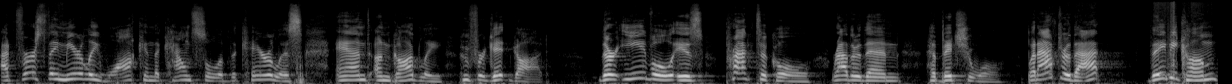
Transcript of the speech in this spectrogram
At first, they merely walk in the counsel of the careless and ungodly who forget God. Their evil is practical rather than habitual. But after that, they become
